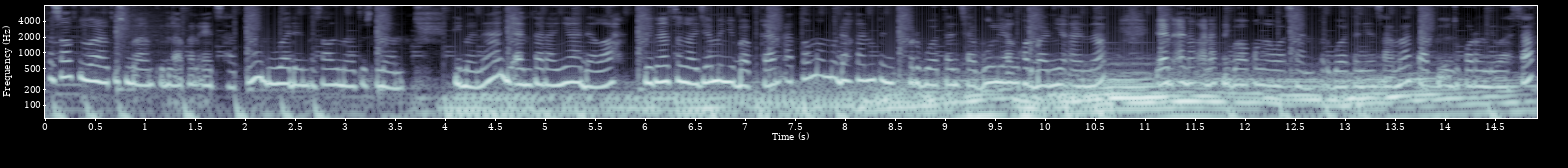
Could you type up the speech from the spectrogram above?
pasal 298 ayat 1, 2 dan pasal 506 di mana di antaranya adalah dengan sengaja menyebabkan atau memudahkan perbuatan cabul yang korbannya anak dan anak-anak di bawah pengawasan. Perbuatan yang sama tapi untuk orang dewasa,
